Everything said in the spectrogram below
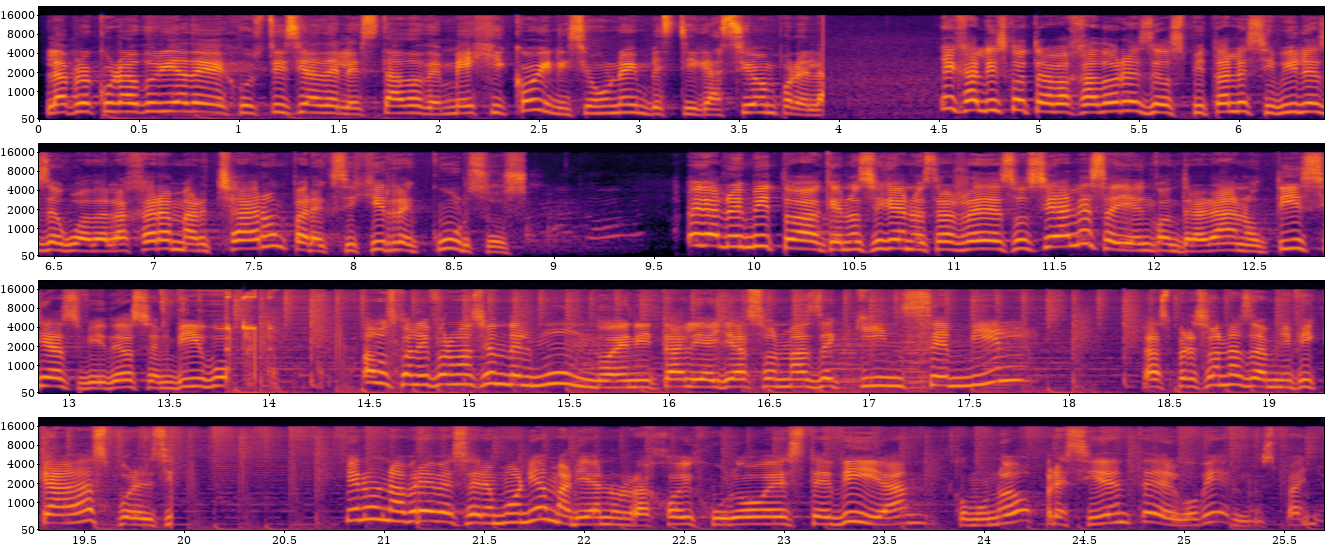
La Procuraduría de Justicia del Estado de México inició una investigación por el... En Jalisco, trabajadores de hospitales civiles de Guadalajara marcharon para exigir recursos. Oiga, lo invito a que nos siga en nuestras redes sociales, ahí encontrará noticias, videos en vivo. Vamos con la información del mundo. En Italia ya son más de 15 mil las personas damnificadas por el y en una breve ceremonia, Mariano Rajoy juró este día como nuevo presidente del gobierno español.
